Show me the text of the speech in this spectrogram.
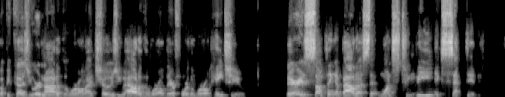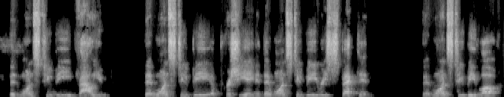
But because you are not of the world, I chose you out of the world. Therefore, the world hates you. There is something about us that wants to be accepted that wants to be valued, that wants to be appreciated, that wants to be respected, that wants to be loved.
